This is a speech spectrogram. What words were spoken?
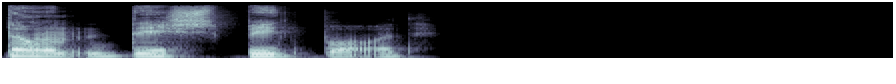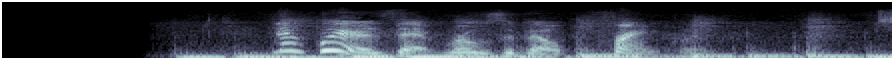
Don't Dish Big Bird. Now, where is that Roosevelt Franklin? Did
